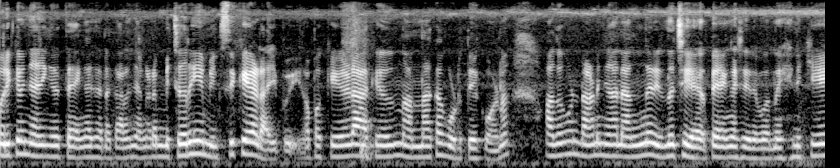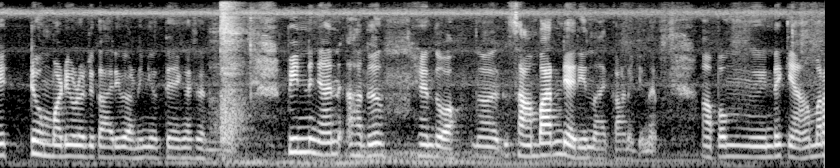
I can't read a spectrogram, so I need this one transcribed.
ഒരിക്കലും ഞാനിങ്ങനെ തേങ്ങ ചിരണ്ട കാരണം ഞങ്ങളുടെ ചെറിയ മിക്സി കേടായിപ്പോയി. അപ്പോൾ കേടാക്കിയത് നന്നാക്കാൻ കൊടുത്തേക്കുവാണ്. അതുകൊണ്ടാണ് ഞാൻ അങ്ങനെ ഇരുന്ന് ചേ തേങ്ങ ചിരവുന്നത് എനിക്ക് ഏറ്റവും മടിയുള്ളൊരു കാര്യമാണ് ഇങ്ങനെ തേങ്ങ ചിരണ്ടത്. പിന്നെ ഞാൻ അത് എന്തുവാ സാമ്പാറിന്റെ അരി എന്നാണ് കാണിക്കുന്നത് അപ്പം എന്റെ ക്യാമറ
